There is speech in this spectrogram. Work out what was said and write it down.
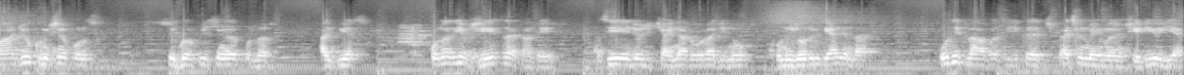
ਮਾਨਯੋਗ commissioner police, Shri Gurpreet Singh Bhullar IPS ਉਹਨਾਂ ਦੀਆਂ ਵਿਸ਼ੇਸ਼ ਹਦਾਇਤਾਂ ਤੇ ਅਸੀਂ ਇਹ ਜੋ ਚਾਈਨਾ ਡੋਰ ਆ, ਜਿਹਨੂੰ ਖੂਨੀ ਡੋਰ ਵੀ ਕਿਹਾ ਜਾਂਦਾ ਹੈ, ਉਹਦੇ ਖਿਲਾਫ ਅਸੀਂ ਇੱਕ ਸਪੈਸ਼ਲ ਮੁਹਿੰਮ ਛੇੜੀ ਹੋਈ ਹੈ,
